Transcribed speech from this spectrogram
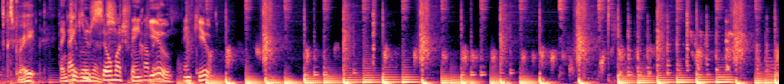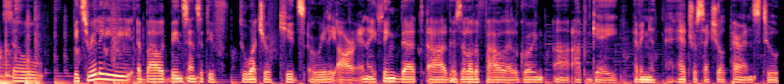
That's great. Thank Thank you very you so much. much for Thank coming. you. Thank you. So it's really about being sensitive to what your kids really are, and I think that uh, there's a lot of parallel growing uh, up gay, having heterosexual parents to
